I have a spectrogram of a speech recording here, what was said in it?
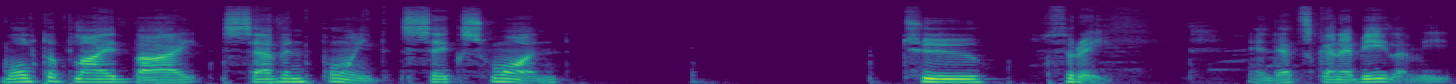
multiplied by 7.6123. And that's going to be, let me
